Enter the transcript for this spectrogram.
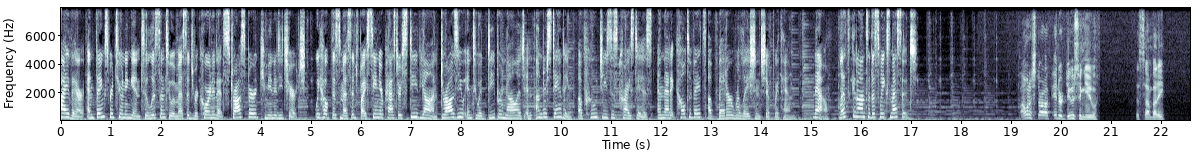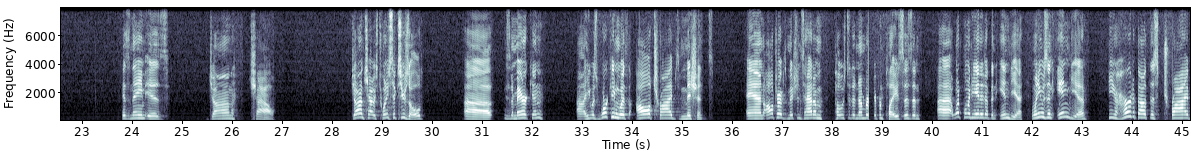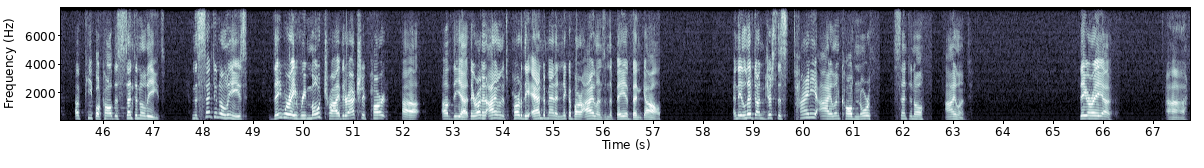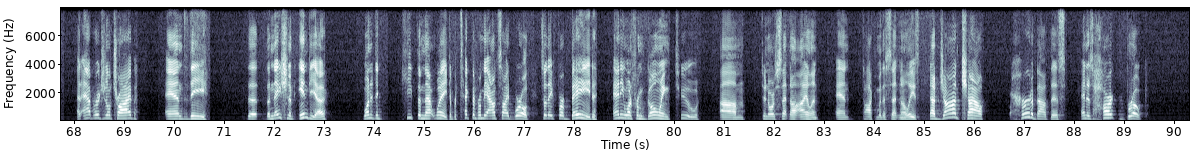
Hi there, and thanks for tuning in to listen to a message recorded at Strasburg Community Church. We hope this message by Senior Pastor Steve Yon draws you into a deeper knowledge and understanding of who Jesus Christ is and that it cultivates a better relationship with Him. Now, let's get on to this week's message. I want to start off introducing you to somebody. His name is John Chau. John Chau is 26 years old. Uh, he's an American. Uh, he was working with All Tribes Missions. And All Tribes Missions had him posted a number of different places. And uh, at one point, he ended up in India. When he was in India, he heard about this tribe of people called the Sentinelese. And the Sentinelese, they were a remote tribe that are actually part uh, of the, uh, they were on an island that's part of the Andaman and Nicobar Islands in the Bay of Bengal and they lived on just this tiny island called North Sentinel Island. They are a, uh, uh, an Aboriginal tribe, and the, the, the nation of India wanted to keep them that way, to protect them from the outside world. So they forbade anyone from going to, um, to North Sentinel Island and talking with the Sentinelese. Now, John Chau heard about this and his heart broke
